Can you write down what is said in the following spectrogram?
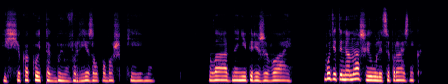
Еще какой так бы врезал по башке ему. Ладно, не переживай. Будет и на нашей улице праздник.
